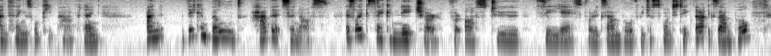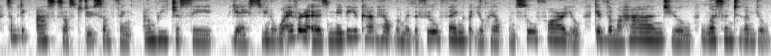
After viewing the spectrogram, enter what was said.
and things will keep happening. And they can build habits in us. It's like second nature for us to say yes. For example, if we just want to take that example, somebody asks us to do something and we just say yes, you know, whatever it is, maybe you can't help them with the full thing, but you'll help them so far. You'll give them a hand, you'll listen to them, you'll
